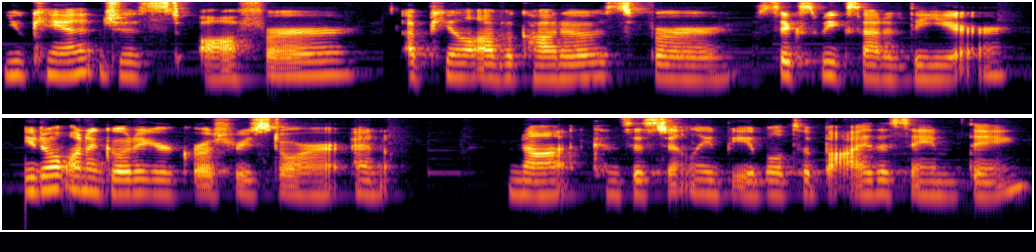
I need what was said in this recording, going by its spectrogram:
you can't just offer Apeel avocados for six weeks out of the year. You don't want to go to your grocery store and not consistently be able to buy the same thing.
